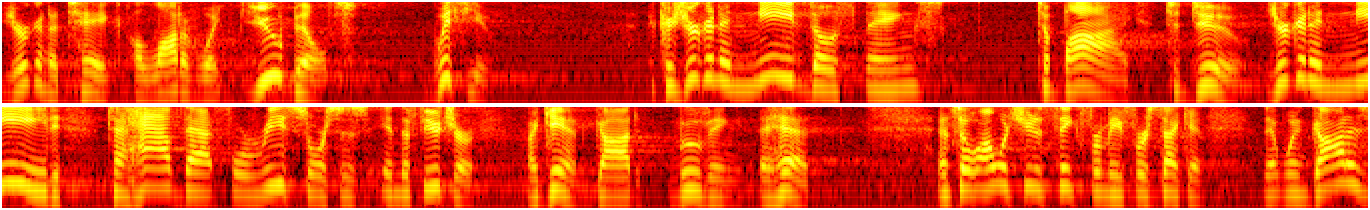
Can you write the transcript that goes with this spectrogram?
you're going to take a lot of what you built with you because you're going to need those things to buy, to do. You're going to need to have that for resources in the future. Again, God moving ahead. And so I want you to think for me for a second that when God is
